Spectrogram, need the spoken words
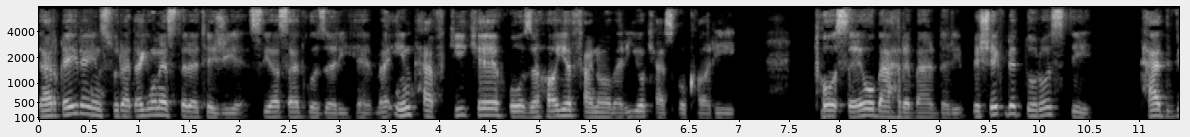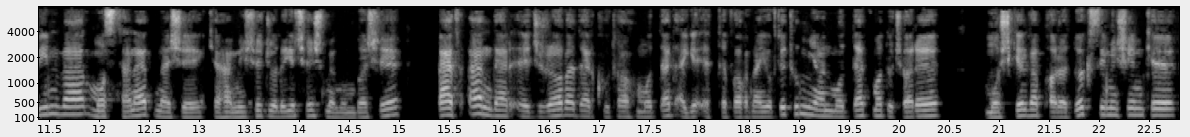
در غیر این صورت اگه اون استراتژی سیاست گذاریه و این تفکیک حوزه های فناوری و کسب و کاری توسعه و بهره برداری. به شکل درستی تدوین و مستند نشه که همیشه جلوی چشممون باشه. قطعا در اجرا و در کوتاه مدت اگه اتفاق نیفته تو میان مدت ما دچار مشکل و پارادوکسی میشیم که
